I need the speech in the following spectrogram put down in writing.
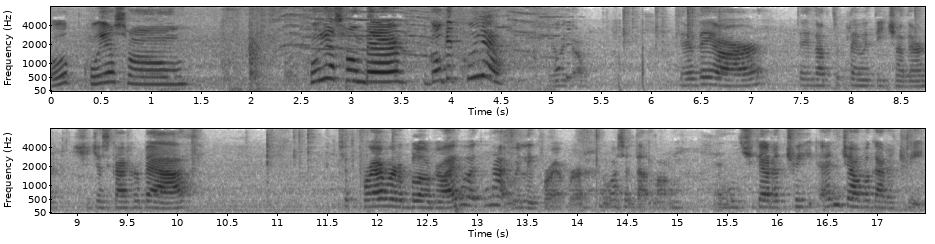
oh, Kuya's home. Kuya's home, there. Go get Kuya. Here we go. There they are. They love to play with each other. She just got her bath. Took forever to blow dry, but not really forever. It wasn't that long. And she got a treat, and Java got a treat.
